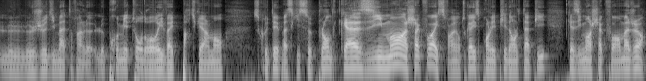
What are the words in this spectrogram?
le, jeudi matin, enfin, le, le, premier tour de Rory va être particulièrement scruté parce qu'il se plante quasiment à chaque fois. Il se, en tout cas, il se prend les pieds dans le tapis quasiment à chaque fois en majeur.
